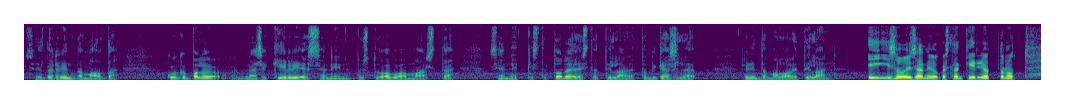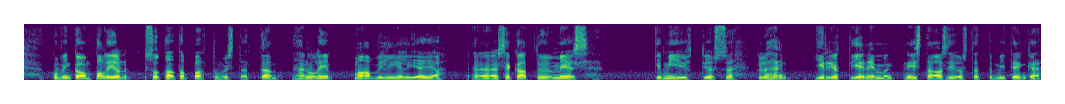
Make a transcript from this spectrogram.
sieltä rintamalta. Kuinka paljon näissä kirjeissä niin pystyy avaamaan sitä sen hetkistä todellista tilannetta, mikä sillä rintamalla oli tilanne? Ei isoisäni oikeastaan kirjoittanut kovinkaan paljon sotatapahtumista, että hän oli maanviljelijä ja sekatyömies kemiyhtiössä. Kyllä hän kirjoitti enemmän niistä asioista, että mitenkä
